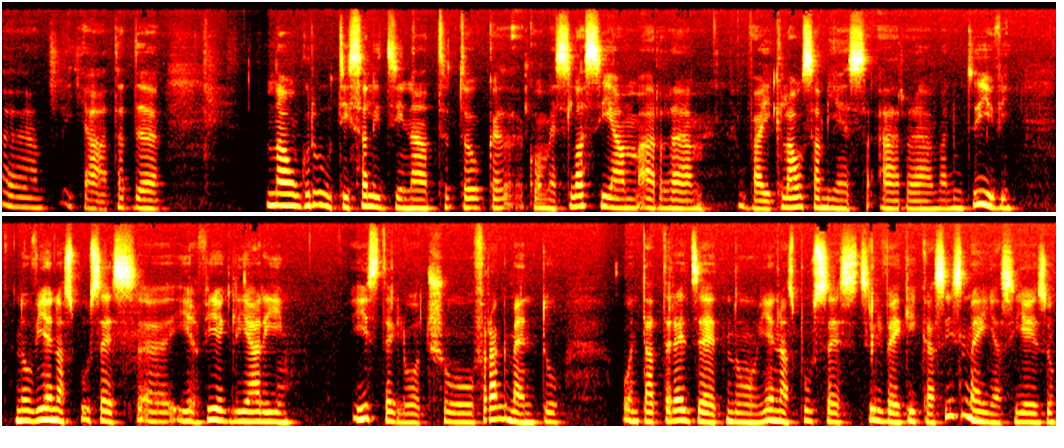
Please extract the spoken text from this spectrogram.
Uh, jā, tad uh, nav grūti salīdzināt to, ka, ko mēs lasījām ar, um, vai klausāmies ar uh, manu dzīvi. No vienas puses uh, ir viegli arī iztēlot šo fragmentu un tad redzēt no vienas puses cilvēki, kas izmējas Jēzu,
